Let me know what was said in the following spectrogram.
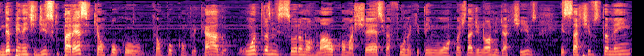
independente disso, que parece que é um pouco que é um pouco complicado, uma transmissora normal como a Chesf, a Furna, que tem uma quantidade enorme de ativos, esses ativos também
